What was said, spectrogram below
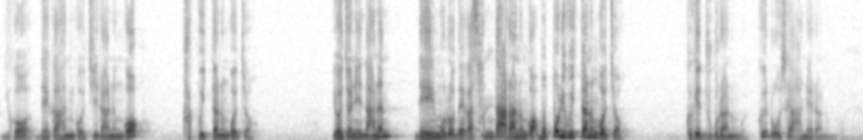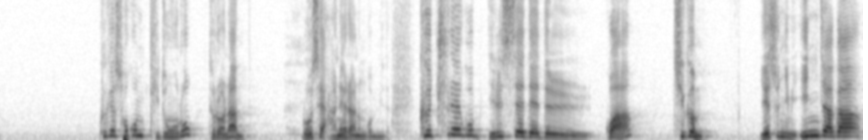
이거 내가 한 거지라는 거 갖고 있다는 거죠. 여전히 나는 내 힘으로 내가 산다라는 거 못 버리고 있다는 거죠. 그게 누구라는 거예요? 그게 롯의 아내라는 거예요. 그게 소금 기둥으로 드러난 롯의 아내라는 겁니다. 그 출애굽 1세대들과 지금 예수님이 인자가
